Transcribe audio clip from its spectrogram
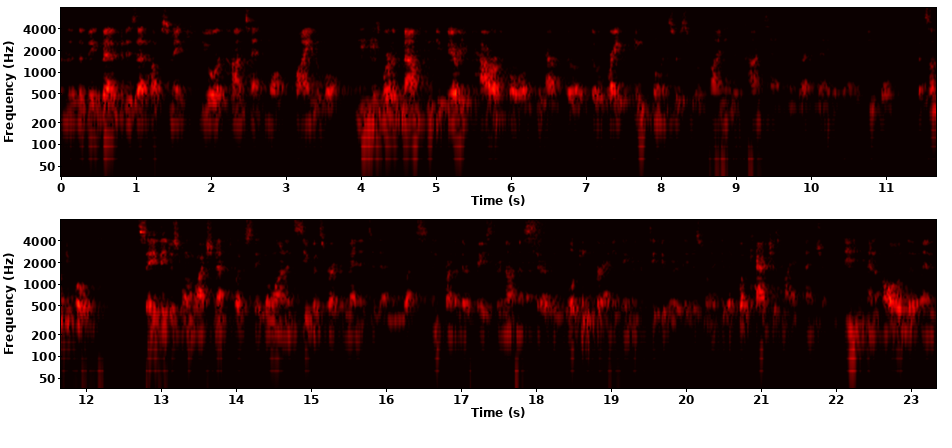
And the, the big benefit is that helps make your content more findable. Mm-hmm. Because word of mouth can be very powerful if you have the, the right influencers who are finding your content and recommending it to other people. But some people say they just want to watch Netflix, they go on and see what's recommended to them and what's in front of their face. They're not necessarily looking for anything in particular. They just want to be like, what catches my attention? Mhm. And all of the and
